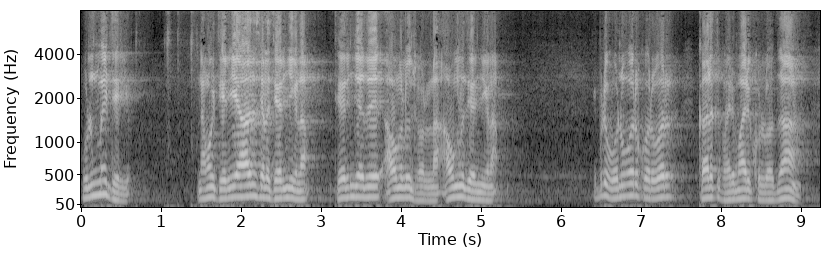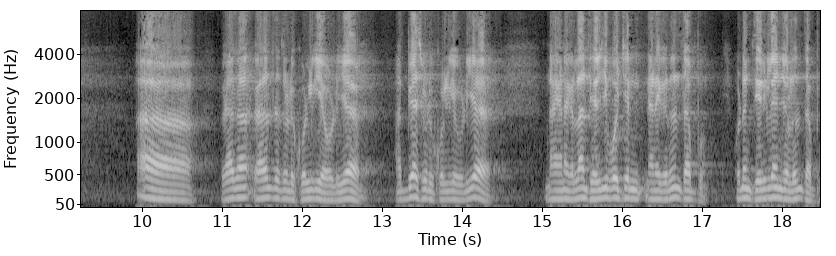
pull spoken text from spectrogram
உண்மை தெரியும். நமக்கு தெரியாது சில தெரிஞ்சுக்கலாம். தெரிஞ்சது அவங்களும் சொல்லலாம். அவங்களும் தெரிஞ்சுக்கலாம். இப்படி ஒருவருக்கு ஒருவர் கருத்து பரிமாறிக்கொள்வது தான் வேத வேதாந்தத்துடைய கொள்கையோடைய அபியாசியுடைய கொள்கையோடைய நான் எனக்கெல்லாம் தெரிஞ்சு போச்சுன்னு நினைக்கிறதும் தப்பு. ஒன்றும் தெரியலன்னு சொல்கிறதும் தப்பு.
